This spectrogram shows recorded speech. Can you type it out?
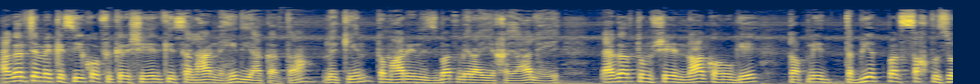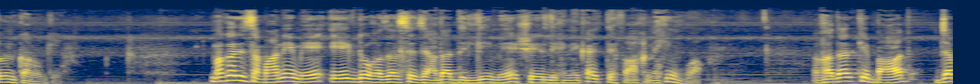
اگرچہ میں کسی کو فکر شعر کی صلاح نہیں دیا کرتا، لیکن تمہاری نسبت میرا یہ خیال ہے کہ اگر تم شعر نہ کہو گے تو اپنی طبیعت پر سخت ظلم کرو گے۔ مگر اس زمانے میں ایک دو غزل سے زیادہ دلی میں شعر لکھنے کا اتفاق نہیں ہوا۔ غدر کے بعد جب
